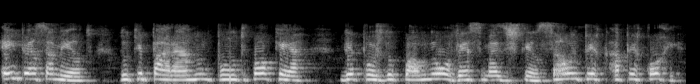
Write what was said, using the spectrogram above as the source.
em pensamento do que parar num ponto qualquer, depois do qual não houvesse mais extensão a percorrer.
